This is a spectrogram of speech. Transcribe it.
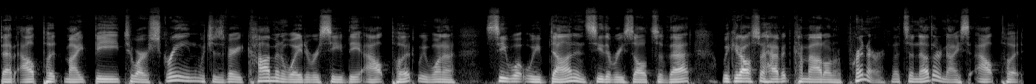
That output might be to our screen, which is a very common way to receive the output. We want to see what we've done and see the results of that. We could also have it come out on a printer. That's another nice output.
